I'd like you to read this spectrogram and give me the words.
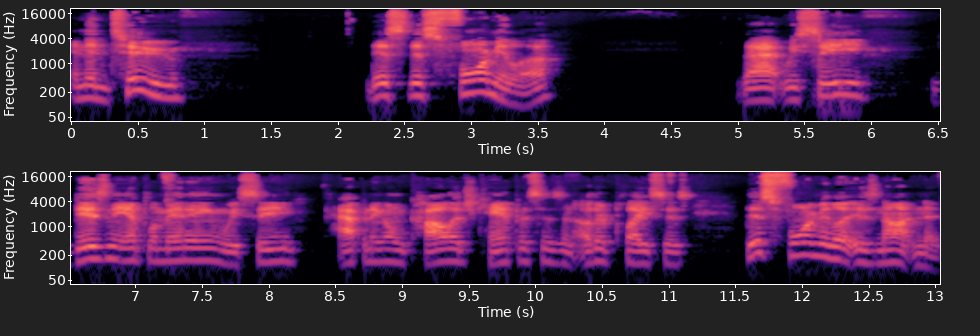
And then two, this this formula that we see Disney implementing, we see happening on college campuses and other places, this formula is not new.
